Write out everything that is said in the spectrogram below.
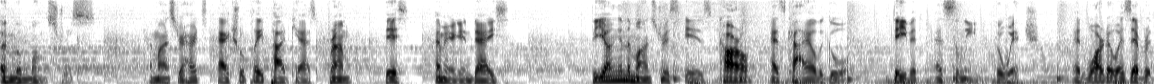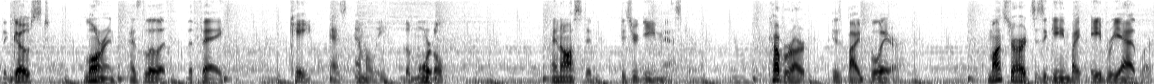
and the Monstrous. A Monsterhearts actual play podcast from This American Dice. The Young and the Monstrous is Carl as Kyle the Ghoul, David as Selene the Witch, Eduardo as Everett the Ghost, Lauren as Lilith the Fae, Kate as Emily the Mortal, and Austin is your game master. Cover art is by Blair. Monsterhearts is a game by Avery Adler.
